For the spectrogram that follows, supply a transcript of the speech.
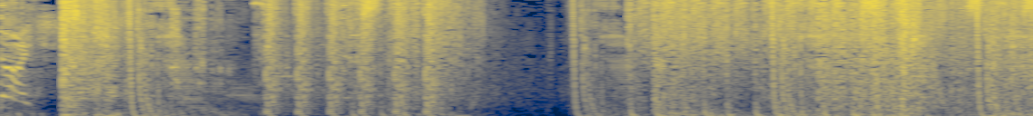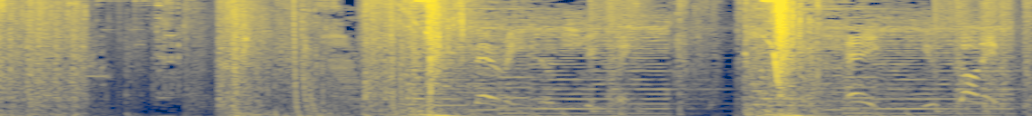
Nice! Very good shooting. Hey, you got him.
